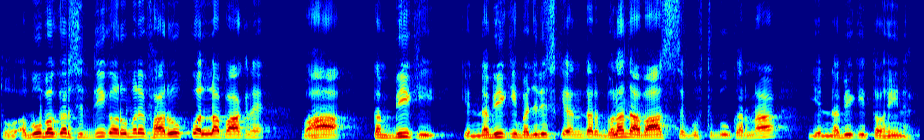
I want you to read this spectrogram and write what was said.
تو ابو بکر صدیق اور عمر فاروق کو اللہ پاک نے وہاں تنبی کی کہ نبی کی مجلس کے اندر بلند آواز سے گفتگو کرنا یہ نبی کی توہین ہے۔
